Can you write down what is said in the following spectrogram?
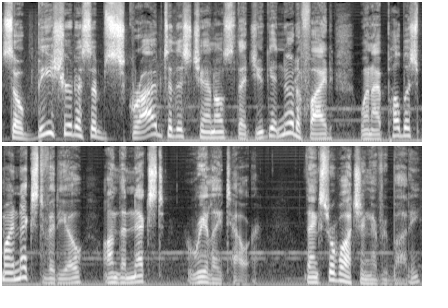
so be sure to subscribe to this channel so that you get notified when I publish my next video on the next relay tower. Thanks for watching, everybody.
